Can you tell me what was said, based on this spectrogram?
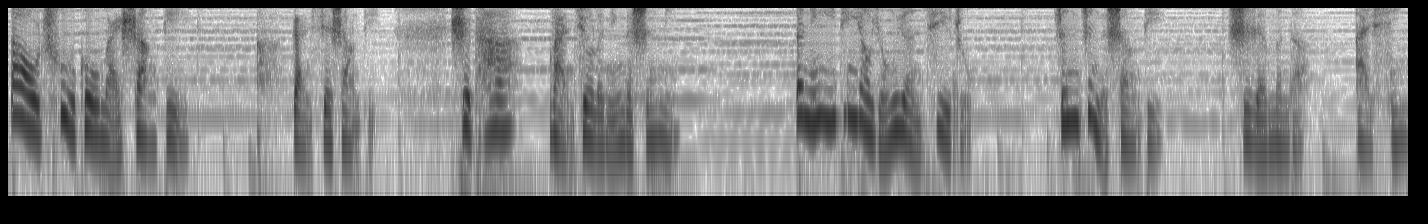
到处购买上帝。啊，感谢上帝，是他挽救了您的生命。但您一定要永远记住，真正的上帝是人们的爱心。”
